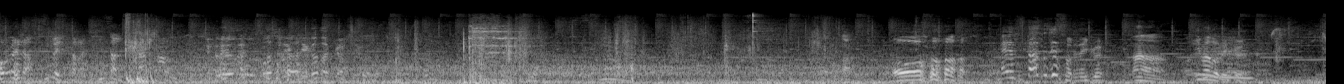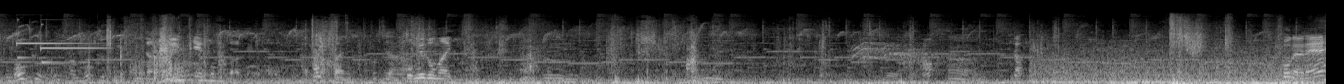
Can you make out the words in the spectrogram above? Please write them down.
俺ら滑ったら膝マジで怪我だからおおえスタートじゃそれでいく？うん。今のでいく。僕僕じゃあ連携取ったら確かにこっちじゃない止めどないからそうだよね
